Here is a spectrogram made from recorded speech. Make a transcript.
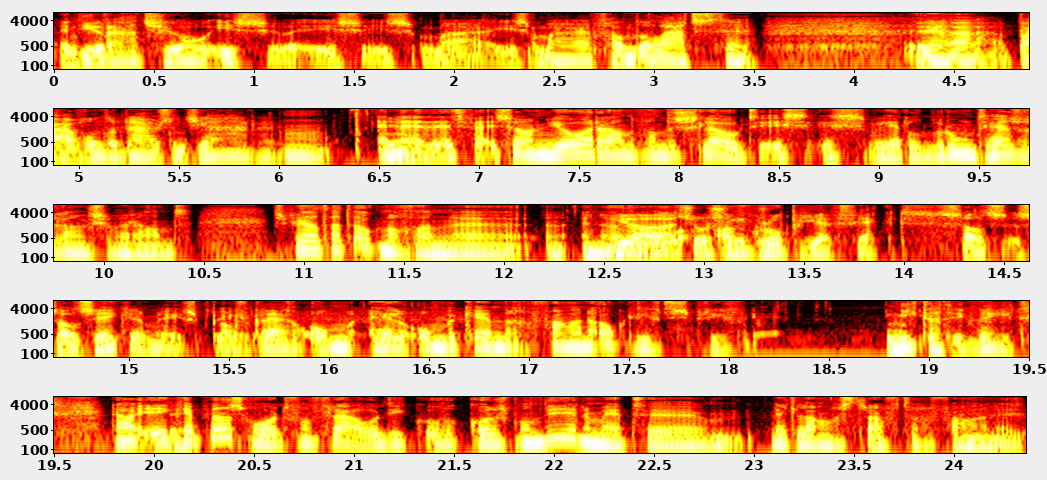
En die ratio is, is, is, maar, is maar van de laatste uh, ja, een paar honderdduizend jaren. Mm. En ja. zo'n Joran van der Sloot is, is wereldberoemd, hè, zo langzamerhand. Speelt dat ook nog een, een, een ja, rol? Ja, zo'n zo groepie-effect zal, zal zeker meespelen. Of krijgen om, hele onbekende gevangenen ook liefdesbrieven? Niet dat ik weet. Nou, ik heb wel eens gehoord van vrouwen die corresponderen met, uh, met langgestrafte gevangenen.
